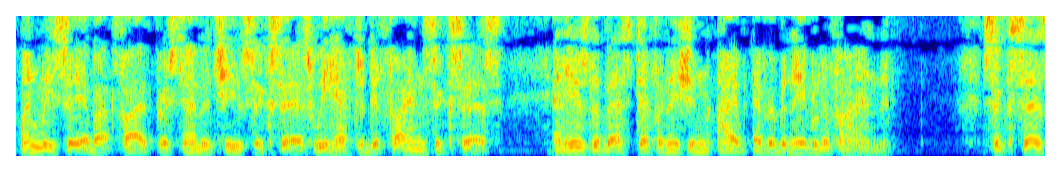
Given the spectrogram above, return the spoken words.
When we say about 5% achieve success, we have to define success. And here's the best definition I've ever been able to find. Success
